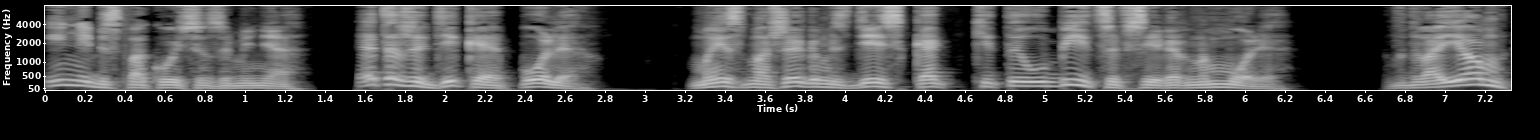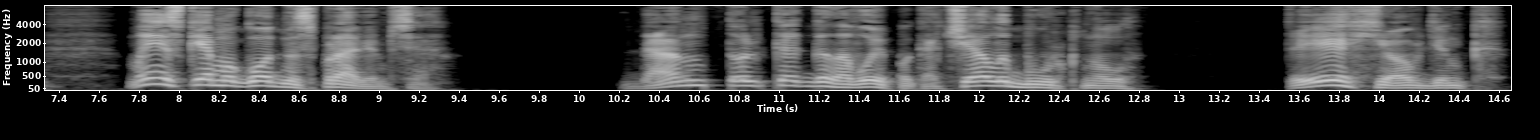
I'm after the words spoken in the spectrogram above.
И не беспокойся за меня. Это же дикое поле. Мы с Машегом здесь как киты-убийцы в Северном море. Вдвоем мы с кем угодно справимся. Дан только головой покачал и буркнул. — Ты, Хевдинг.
